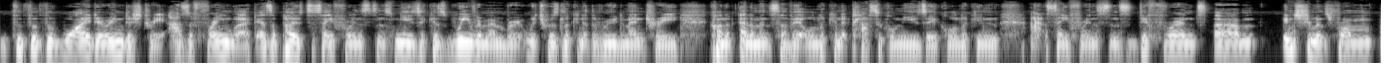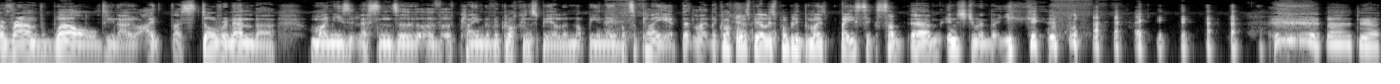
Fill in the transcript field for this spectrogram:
the, the, the wider industry as a framework as opposed to say for instance music as we remember it which was looking at the rudimentary kind of elements of it or looking at class classical music or looking at, say, for instance, different, um, instruments from around the world. You know, I, I still remember my music lessons of, of, of, playing with a glockenspiel and not being able to play it. But like the glockenspiel is probably the most basic sub, um, instrument that you can play. oh dear.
